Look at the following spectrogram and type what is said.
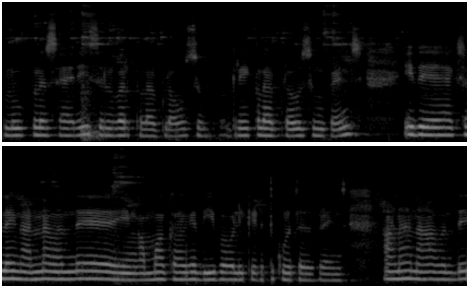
blue colour sari silver colour blouse grey colour ப்ளவுஸுங்க ஃப்ரெண்ட்ஸ் இது ஆக்சுவலாக எங்கள் அண்ணன் வந்து எங்கள் அம்மாவுக்காக தீபாவளிக்கு எடுத்து கொடுத்தது ஃப்ரெண்ட்ஸ் ஆனால் நான் வந்து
